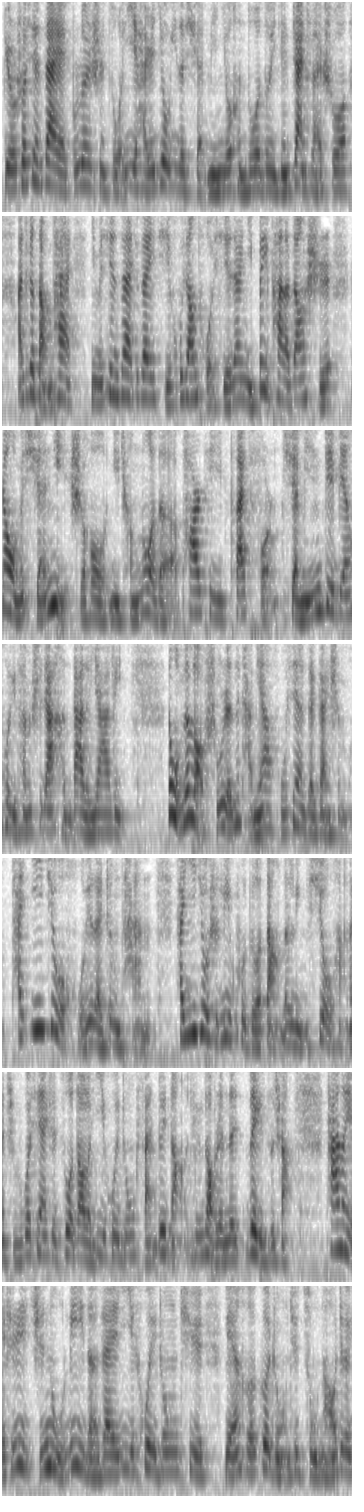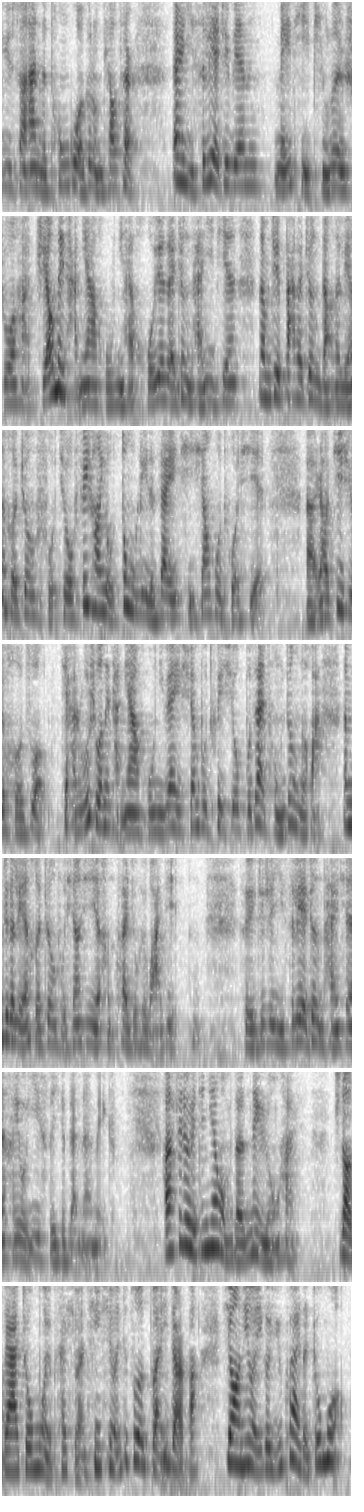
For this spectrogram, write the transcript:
比如说，现在不论是左翼还是右翼的选民，有很多都已经站出来说啊，这个党派你们现在就在一起互相妥协，但是你背叛了当时让我们选你时候你承诺的 party platform，选民这边会给他们施加很大的压力。那我们的老熟人内塔尼亚胡现在在干什么？他依旧活跃在政坛，他依旧是利库德党的领袖哈。那只不过现在是坐到了议会中反对党领导人的位子上。他呢也是一直努力的在议会中去联合各种去阻挠这个预算案的通过，各种挑刺儿。但是以色列这边媒体评论说哈，只要内塔尼亚胡你还活跃在政坛一天，那么这八个政党的联合政府就非常有动力的在一起相互妥协。呃，然后继续合作。假如说内塔尼亚胡你愿意宣布退休，不再从政的话，那么这个联合政府相信也很快就会瓦解。嗯，所以这是以色列政坛现在很有意思的一个 dynamic。好了，这就是今天我们的内容哈。知道大家周末也不太喜欢听新闻，就做的短一点吧。希望你有一个愉快的周末。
